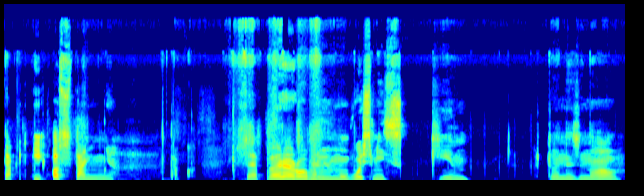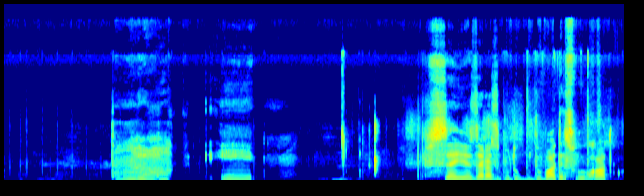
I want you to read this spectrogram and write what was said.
Так, і останнє. Так. Все, перероблюємо восьмий скін. Хто не знав. Так. І все, я зараз буду будувати свою хатку.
